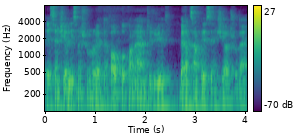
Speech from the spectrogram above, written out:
اسنشیالیسمشون رو انتخاب بکنن چجوری برن سمت اسنشیال شدن.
